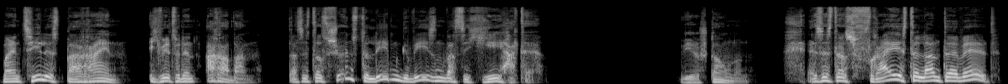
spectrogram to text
Mein Ziel ist Bahrain. Ich will zu den Arabern. Das ist das schönste Leben gewesen, was ich je hatte. Wir staunen. Es ist das freieste Land der Welt.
